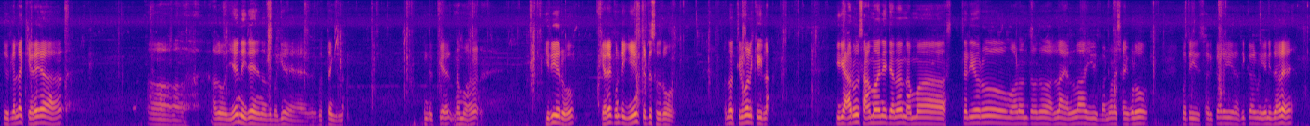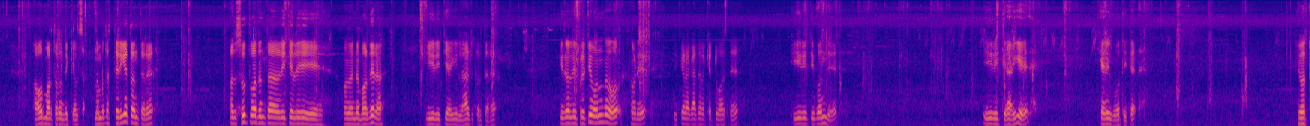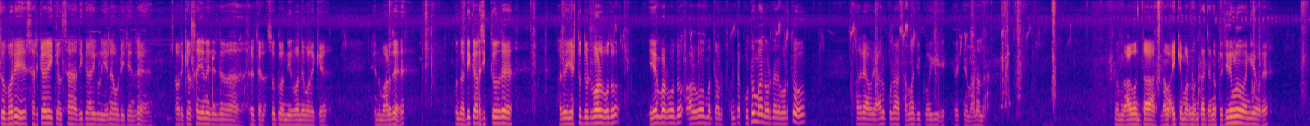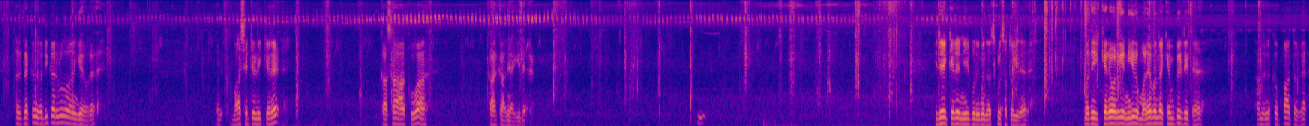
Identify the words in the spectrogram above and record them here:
ಇವರಿಗೆಲ್ಲ ಕೆರೆಯ ಅದು ಏನಿದೆ ಅನ್ನೋದ್ರ ಬಗ್ಗೆ ಗೊತ್ತಂಗಿಲ್ಲ. ಒಂದು ಕೆ, ನಮ್ಮ ಹಿರಿಯರು ಕೆರೆ ಕೊಂಡೆ ಏನು ಕಟ್ಟಿಸಿದ್ರು ಅನ್ನೋ ತಿಳುವಳಿಕೆ ಇಲ್ಲ. ಇದು ಯಾರು ಸಾಮಾನ್ಯ ಜನ, ನಮ್ಮ ಸ್ಥಳೀಯರು ಮಾಡುವಂಥದ್ದು ಅಲ್ಲ, ಎಲ್ಲ ಈ ಬಂಡವಾಳಶಾಹಿಗಳು ಮತ್ತು ಈ ಸರ್ಕಾರಿ ಅಧಿಕಾರಿಗಳು ಏನಿದ್ದಾರೆ ಅವ್ರು ಅಂತ ಕೆಲಸ. ನಮ್ಮ ಹತ್ರ ತೆರಿಗೆ ತಂತಾರೆ. ಅದು ಸೂಕ್ತವಾದಂಥ ರೀತಿಯಲ್ಲಿ ಒಂದನ್ನು ಮಾಡಿದ್ರೆ? ಈ ರೀತಿಯಾಗಿ ಲಾಟ್ ಕಟ್ತಾರೆ. ಇದರಲ್ಲಿ ಪ್ರತಿಯೊಂದು ನೋಡಿ ನಿತ್ಕೊಳ್ಳೋಕ್ಕಾಗಲ್ಲ ಕೆಟ್ಟ ವಾಸನೆ. ಈ ರೀತಿ ಬಂದು, ಈ ರೀತಿಯಾಗಿ ಕೆರೆಗೆ ಓದೈತೆ ಇವತ್ತು ಬರೀ ಸರ್ಕಾರಿ ಕೆಲಸ ಅಧಿಕಾರಿಗಳು ಏನಾಗ್ಬಿಟ್ಟೈತೆ ಅಂದರೆ ಅವ್ರ ಕೆಲಸ ಏನಿದೆ ಅಂತ ಹೇಳ್ತಾ ಇಲ್ಲ. ಸೂಕ್ತವಾದ ನಿರ್ವಹಣೆ ಮಾಡೋಕ್ಕೆ ಏನು ಮಾಡಿದೆ ಒಂದು ಅಧಿಕಾರ ಸಿಕ್ತು ಅಂದರೆ ಅದೇ ಎಷ್ಟು ದುಡ್ಡು ಮಾಡ್ಬೋದು, ಏನು ಮಾಡ್ಬೋದು, ಅವರು ಮತ್ತು ಅವ್ರ ಸ್ವಂತ ಕುಟುಂಬ ನೋಡ್ತಾರೆ ಹೊರತು ಆದರೆ ಅವ್ರು ಯಾರು ಕೂಡ ಸಾಮಾಜಿಕವಾಗಿ ಯೋಚನೆ ಮಾಡಲ್ಲ. ನಮ್ಮನ್ನು ಆಳುವಂಥ ನಾವು ಆಯ್ಕೆ ಮಾಡುವಂಥ ಜನಪ್ರತಿನಿಧಿಗಳು ಹಂಗೆ ಅವರೇ. ಅದಕ್ಕೆ ತಕ್ಕಂಗೆ ಅಧಿಕಾರಿಗಳು ಹಂಗೆ ಅವರೇ. ಭಾಷೆ ಬಾಶೆಟ್ಟಳ್ಳಿ ಕೆರೆ ಕಸ ಹಾಕುವ ಕಾರ್ಖಾನೆ ಆಗಿದೆ ಇದೇ ಕೆರೆ ನೀರು ಕುಡಿದ ಮೇಲೆ ಹಸುಗಳು ಸತ್ತೋಗಿದೆ. ಮತ್ತು ಈ ಕೆರೆ ಒಳಗೆ ನೀರು, ಮಳೆ ಬಂದಾಗ ಕೆಂಪಿರ್ತೈತೆ ಆಮೇಲೆ ಕಪ್ಪಾಗ್ತವೆ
